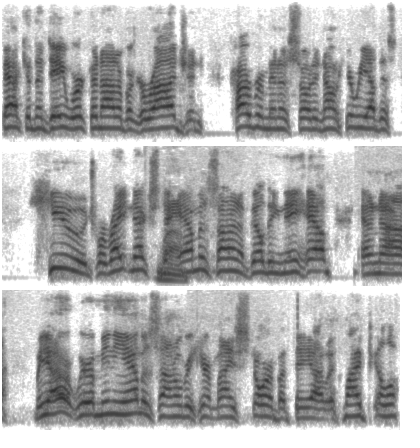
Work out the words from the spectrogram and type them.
back in the day, working out of a garage in Carver, Minnesota. Now here we have this huge. We're right next wow. to Amazon, a building they have, and uh, we are we're a mini Amazon over here at my store. But they uh, with my pillow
